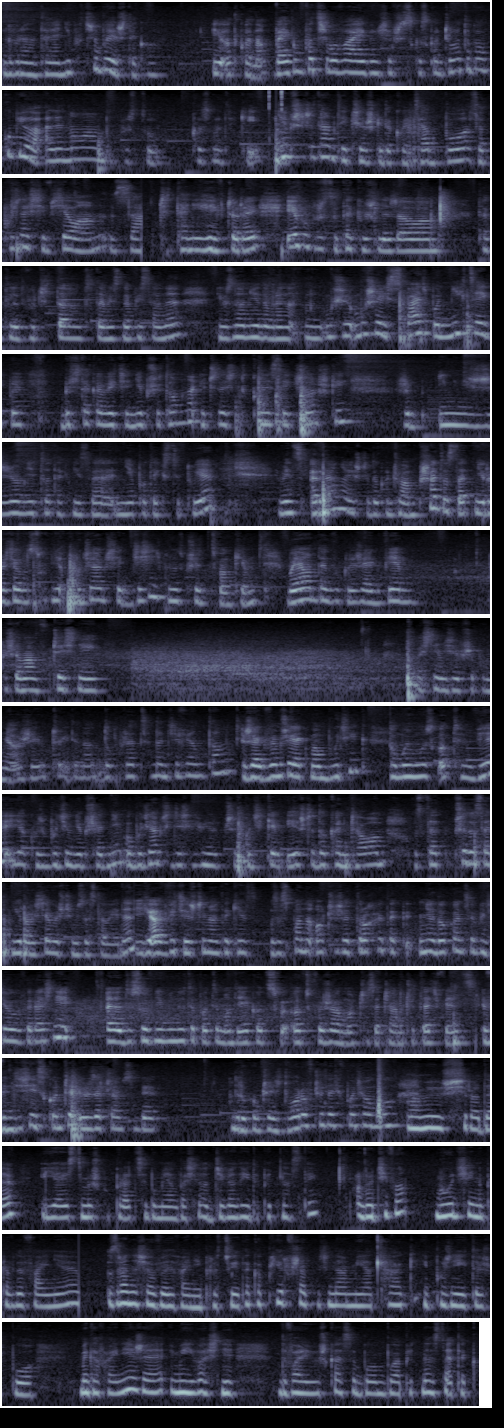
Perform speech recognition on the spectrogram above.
dobra Natalia, nie potrzebujesz tego. I odkładam. Bo jakbym potrzebowała, jakbym się wszystko skończyło, to bym kupiła, ale no mam po prostu kosmetyki. Nie przeczytałam tej książki do końca, bo za późno się wzięłam za czytanie taniej wczoraj. I ja po prostu tak już leżałam, tak ledwo czytałam, co tam jest napisane i uznałam, nie dobra, no, muszę, muszę iść spać, bo nie chcę jakby być taka, wiecie, nieprzytomna i czytać koniec tej książki, żeby, i że mnie to tak nie, za, nie podekscytuje. Więc rano jeszcze dokończyłam przedostatni rozdział, dosłownie obudziłam się 10 minut przed dzwonkiem, bo ja mam tak w ogóle, że jak wiem, że mam wcześniej Właśnie mi się przypomniało, że jutro idę na, do pracy na dziewiątą. Że jak wiem, że jak mam budzik, to mój mózg o tym wie i jakoś budzi mnie przed nim. Obudziłam się 10 minut przed budzikiem i jeszcze dokończałam ostat... przedostatni rozdział, jeszcze mi został jeden. I ja, wiecie, jeszcze miałam takie zaspane oczy, że trochę tak nie do końca widziały wyraźnie, ale dosłownie minutę po tym, od jak otworzyłam oczy, zaczęłam czytać, więc, więc dzisiaj skończę i już zaczęłam sobie drugą część dworów czytać w pociągu. Mamy już środę i ja jestem już po pracy, bo miałam właśnie od 9 do 15. Ale dziwo, było dzisiaj naprawdę fajnie. Z rana się o wiele fajniej pracuje. Taka pierwsza godzina mija tak i później też było mega fajnie, że mi właśnie dawali już kasę, bo była 15, a tak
